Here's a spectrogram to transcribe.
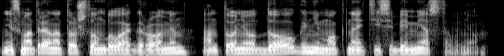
Несмотря на то, что он был огромен, Антонио долго не мог найти себе места в нем.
